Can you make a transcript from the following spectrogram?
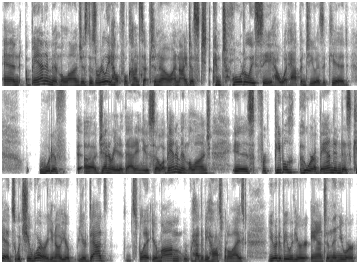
And abandonment melange is this really helpful concept to know. And I just can totally see how what happened to you as a kid would have uh, generated that in you. So abandonment melange is for people who were abandoned as kids, which you were. You know, your your dad split, your mom had to be hospitalized, you had to be with your aunt, and then you were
